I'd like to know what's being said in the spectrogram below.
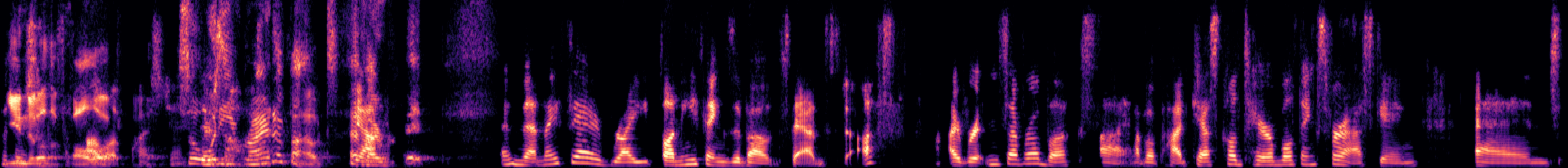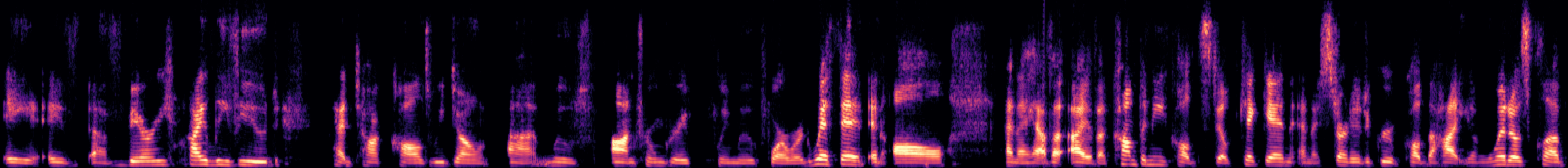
You know the follow up question. So, there's what do you write about? Have yeah. I read? And then I say I write funny things about sad stuff. I've written several books. I have a podcast called Terrible Thanks for Asking, and a, a, a very highly viewed TED talk called "We Don't uh, Move On from Grief, We Move Forward with It," and all. And I have a I have a company called Still Kickin', and I started a group called the Hot Young Widows Club.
